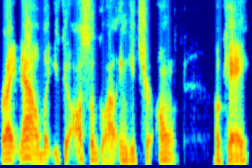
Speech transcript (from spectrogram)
right now, but you could also go out and get your own. Okay.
